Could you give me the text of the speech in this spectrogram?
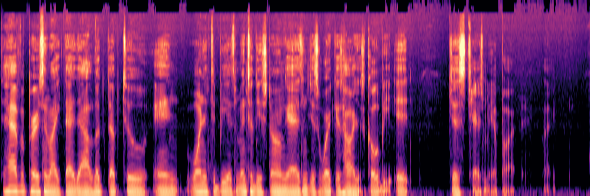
to have a person like that that I looked up to and wanted to be as mentally strong as and just work as hard as Kobe, it just tears me apart. Like I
